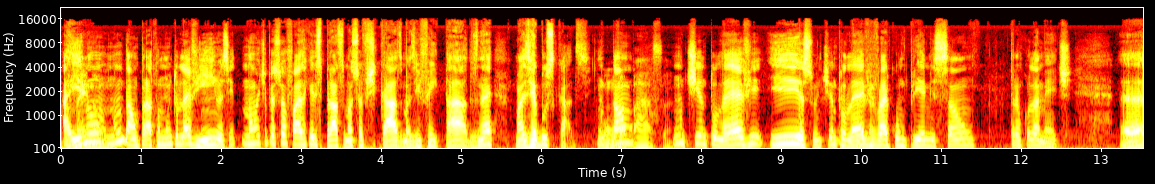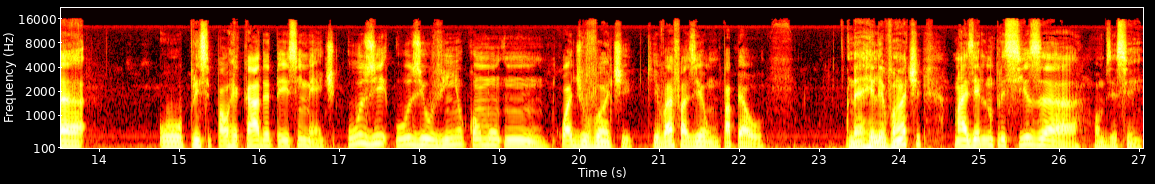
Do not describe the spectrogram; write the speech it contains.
Aí não, não. não, dá um prato muito levinho, assim. Normalmente a pessoa faz aqueles pratos mais sofisticados, mais enfeitados, né? Mais rebuscados. Com então, um tinto leve, isso, um tinto leve vai cumprir a missão tranquilamente. É, o principal recado é ter isso em mente. Use, use o vinho como um coadjuvante que vai fazer um papel né, relevante, mas ele não precisa, vamos dizer assim,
